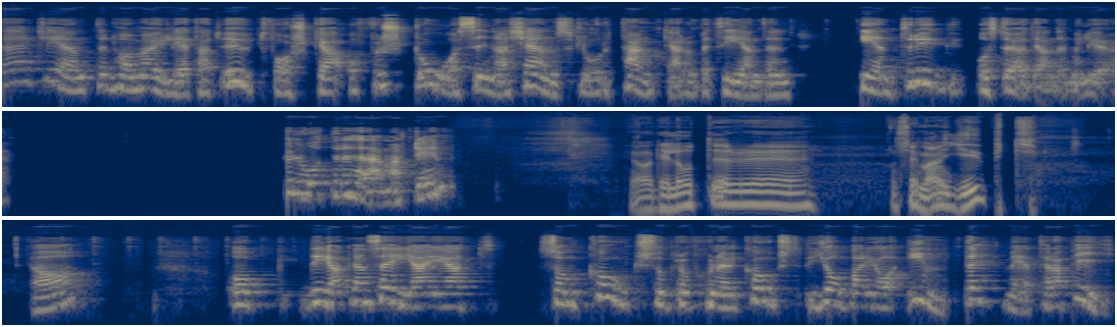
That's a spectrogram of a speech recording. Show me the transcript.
där klienten har möjlighet att utforska och förstå sina känslor, tankar och beteenden i en trygg och stödjande miljö. Hur låter det här Martin? Ja, det låter, eh, vad säger man, djupt. Ja, och det jag kan säga är att som coach, som professionell coach, jobbar jag inte med terapi.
